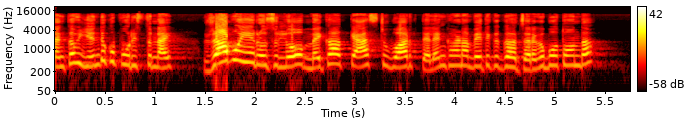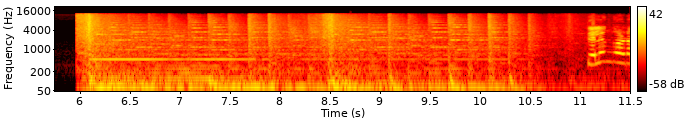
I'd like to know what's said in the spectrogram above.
సంఘం ఎందుకు పూరిస్తున్నాయి? రాబోయే రోజుల్లో మెగా క్యాస్ట్ వార్ తెలంగాణ వేదికగా జరగబోతోందా? తెలంగాణ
